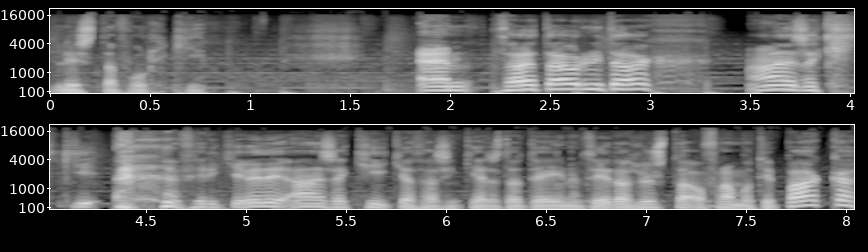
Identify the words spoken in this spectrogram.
listafólki. En það er dagurinn í dag aðeins að kíkja, fyrir þið, aðeins að kíkja það sem gerast á deginum. Þeir eru að hlusta á fram og tilbaka,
